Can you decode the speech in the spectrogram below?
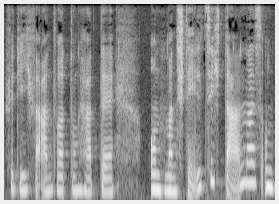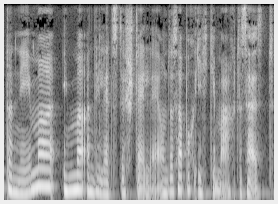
für die ich Verantwortung hatte. Und man stellt sich dann als Unternehmer immer an die letzte Stelle. Und das habe auch ich gemacht. Das heißt,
